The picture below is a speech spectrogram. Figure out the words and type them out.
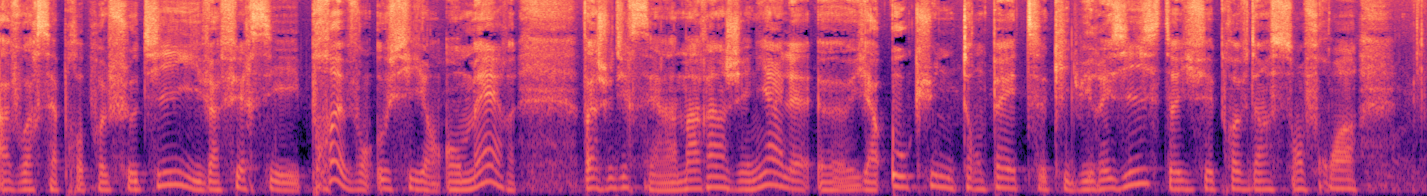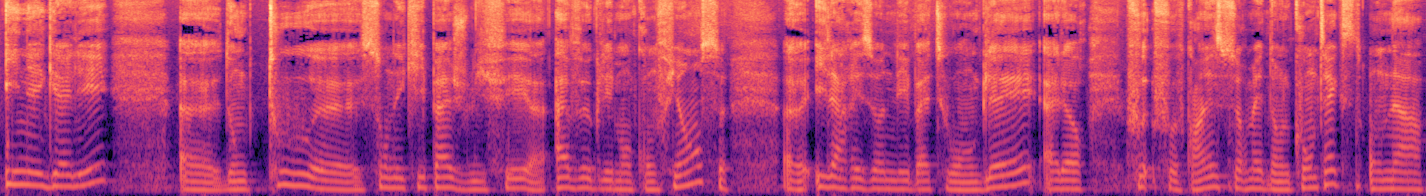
avoir sa propre flottille, il va faire ses preuves aussi en, en mer. Enfin je veux dire c'est un marin génial, Euh, il y a aucune tempête qui lui résiste, il fait preuve d'un sang-froid inégalé. Euh, donc tout euh, son équipage lui fait euh, aveuglément confiance. Euh, il arraisonne les bateaux anglais. Alors faut, faut quand même se remettre dans le contexte. On a,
